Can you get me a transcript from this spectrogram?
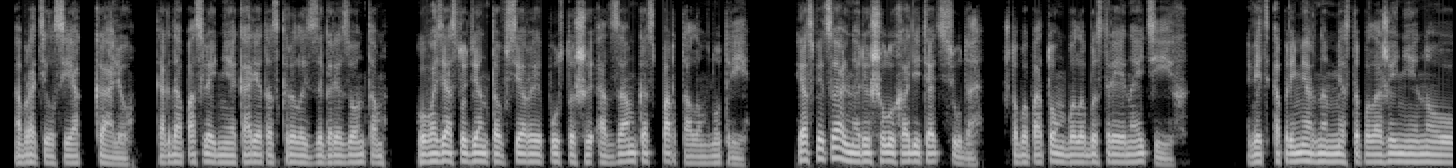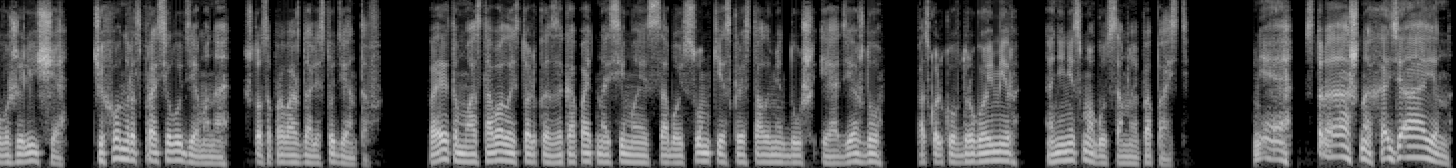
— обратился я к Калю, когда последняя карета скрылась за горизонтом, увозя студентов в серые пустоши от замка с порталом внутри. Я специально решил уходить отсюда, чтобы потом было быстрее найти их. Ведь о примерном местоположении нового жилища Чихон расспросил у демона, что сопровождали студентов. Поэтому оставалось только закопать носимые с собой сумки с кристаллами душ и одежду, поскольку в другой мир они не смогут со мной попасть. «Мне страшно, хозяин!»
